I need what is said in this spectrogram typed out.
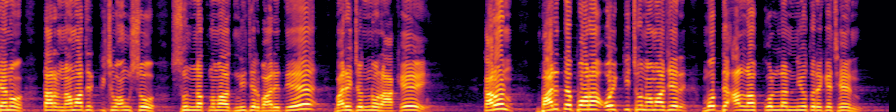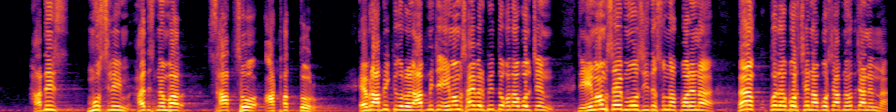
যেন তার নামাজের কিছু অংশ সুন্নত নামাজ নিজের বাড়িতে, বাড়ির জন্য রাখে। কারণ বাড়িতে পড়া ওই কিছু নামাজের মধ্যে আল্লাহ কল্যাণ নিয়ত রেখেছেন। হাদিস মুসলিম, হাদিস নাম্বার সাতশো আটাত্তর। এবার আপনি কী করবেন? আপনি যে ইমাম সাহেবের বিরুদ্ধে কথা বলছেন, যে ইমাম সাহেব মসজিদে সুন্নাত পড়ে না হ্যাঁ কোথায় পড়ছে, না পড়ছে, আপনি হয়তো জানেন না।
